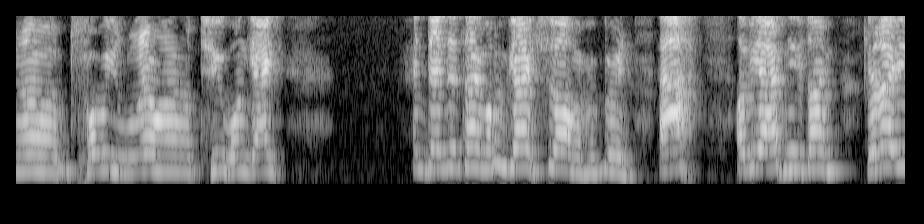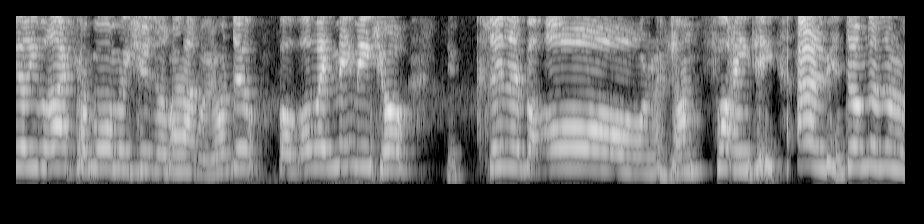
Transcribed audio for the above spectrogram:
Uh, probably around two, one guys. And then the time of you guys song for burn. Ah, I'll be guys next time. You like really for more? Make sure to run up. Don't do, but oh, wait, make make sure you clean it, but oh, oh, John fucking tea out of here. Dum dum dum.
